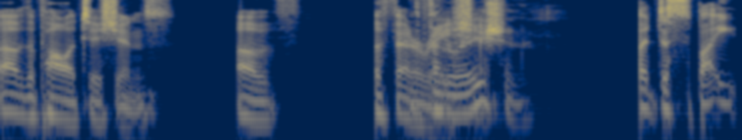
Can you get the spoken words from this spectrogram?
of the politicians of the Federation. Federation. But despite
